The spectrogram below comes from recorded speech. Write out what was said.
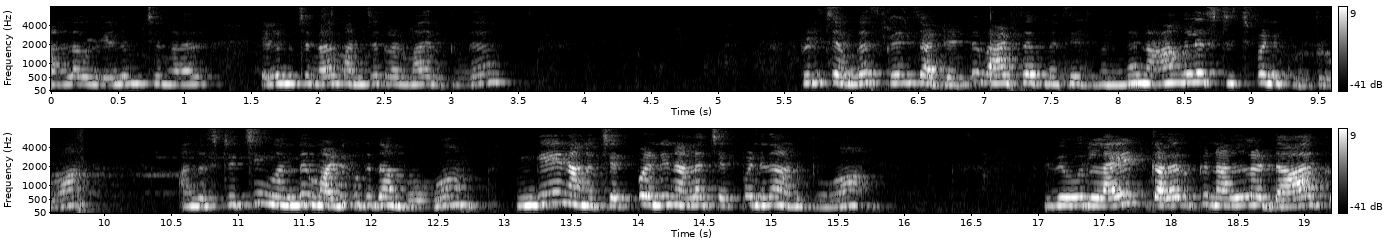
நல்ல ஒரு எலுமிச்சம் கலர் எலுமிச்சம் கலர் மஞ்சள் கலர் மாதிரி இருக்குங்க. பிடிச்சவங்க ஸ்க்ரீன்ஷாட் எடுத்து வாட்ஸ்அப் மெசேஜ் பண்ணுங்கள் நாங்களே ஸ்டிச் பண்ணி கொடுத்துருவோம். அந்த ஸ்டிச்சிங் வந்து மடிப்புக்கு தான் போகும். இங்கேயே நாங்கள் செக் பண்ணி நல்லா செக் பண்ணி தான் அனுப்புவோம். இது ஒரு லைட் கலருக்கு நல்ல டார்க்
